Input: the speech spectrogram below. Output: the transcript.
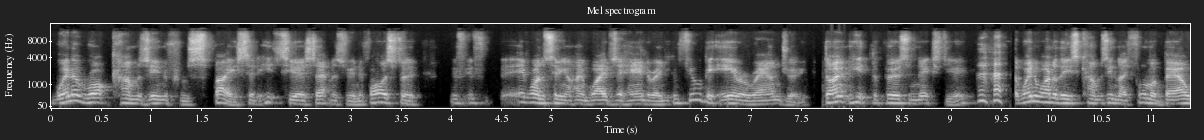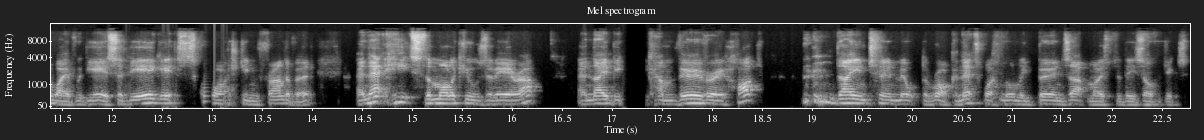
when a rock comes in from space, it hits the Earth's atmosphere. And if I was to, if, if everyone sitting at home waves a hand around, you can feel the air around you. Don't hit the person next to you. when one of these comes in, they form a bow wave with the air. So the air gets squashed in front of it, and that heats the molecules of air up, and they become very, very hot. they in turn melt the rock, and that's what normally burns up most of these objects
